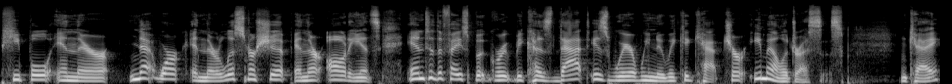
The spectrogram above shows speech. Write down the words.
people in their network, in their listenership, in their audience into the Facebook group because that is where we knew we could capture email addresses. Okay.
